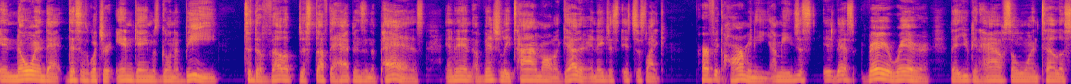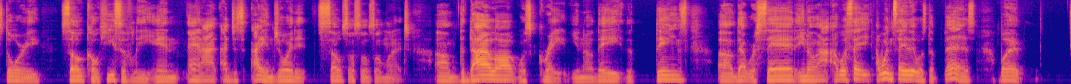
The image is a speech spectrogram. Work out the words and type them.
and knowing that this is what your end game is going to be to develop the stuff that happens in the past and then eventually tie them all together. And they just it's just like perfect harmony. I mean just it, that's very rare that you can have someone tell a story so cohesively. And man i i just i enjoyed it so so so so much. Um the dialogue was great. You know they the things uh, that were said. You know, I, I would say I wouldn't say it was the best, but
